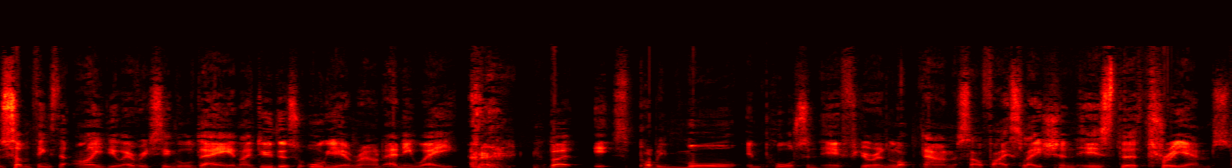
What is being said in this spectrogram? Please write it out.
some things that I do every single day, and I do this all year round anyway. but it's probably more important if you're in lockdown or self isolation. Is the three M's.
